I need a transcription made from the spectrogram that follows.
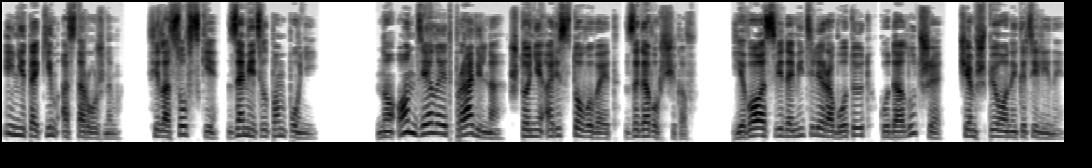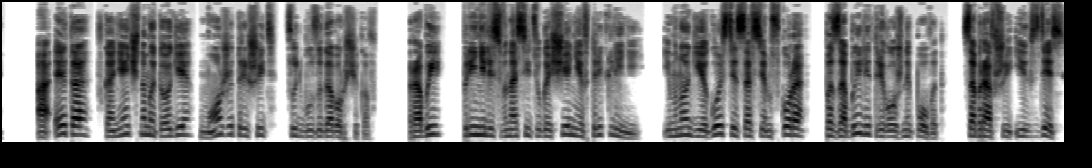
и не таким осторожным», — философски заметил Помпоний. «Но он делает правильно, что не арестовывает заговорщиков. Его осведомители работают куда лучше, чем шпионы Кателины. А это в конечном итоге может решить судьбу заговорщиков. Рабы принялись вносить угощения в триклиний, и многие гости совсем скоро позабыли тревожный повод, собравший их здесь,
